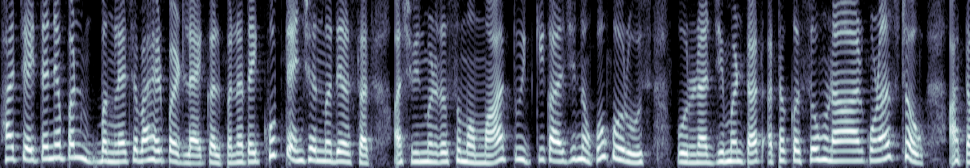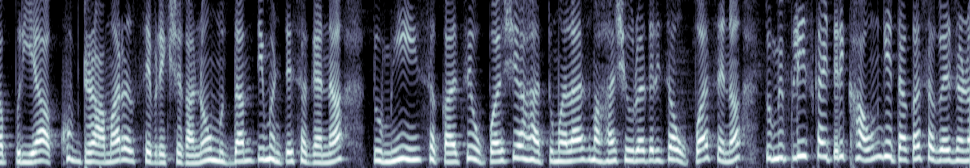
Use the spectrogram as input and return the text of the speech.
हा चैतन्य पण बंगल्याच्या बाहेर पडलाय. कल्पनाताई खूप टेन्शनमध्ये असतात. अश्विन म्हणत असो मम्मा तू इतकी काळजी नको करूस. पूर्णाजी म्हणतात आता कसं होणार? कोणाच ठाऊक? आता प्रिय खूप ड्रामा रचते प्रेक्षकांनो. मुद्दाम ती म्हणते सगळ्यांना तुम्ही सकाळचे उपाशी आहात. तुम्हाला आज महाशिवरात्रीचा उपवास आहे ना? तुम्ही प्लीज काहीतरी खाऊन घेता का सगळेजण?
